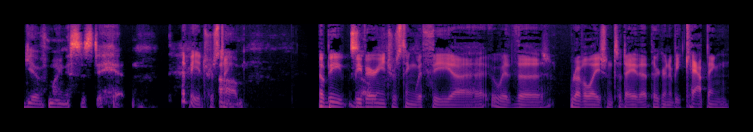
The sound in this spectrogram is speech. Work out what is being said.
give minuses to hit. That'd be interesting. Um, It'd be be so. very interesting with the uh, with the revelation today that they're going to be capping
